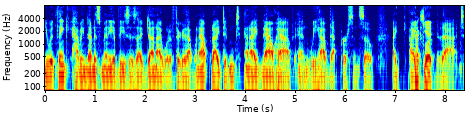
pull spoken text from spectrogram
you would think having done as many of these as I'd done, I would have figured that one out, but I didn't. And I now have, and we have that person. So I, I Excellent. get that,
